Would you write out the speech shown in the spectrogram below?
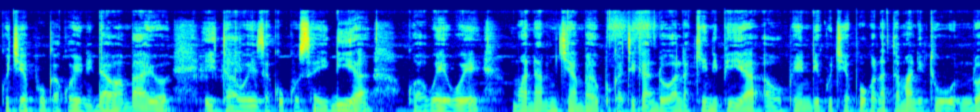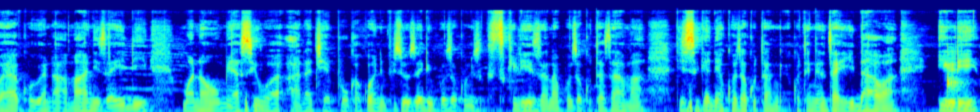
kuchepuka. Kwa hiyo ni dawa ambayo itaweza kukusaidia kwa wewe mwanamke ambaye upo katika ndoa lakini pia haupendi kuchepuka unatamani tu ndoa yako iwe na amani zaidi mwanaume asiwa anachepuka. Kwa hiyo ni vizuri zaidi kuweza kunisikiliza na kuweza kutazama jinsi gani ya kuweza kutengeneza hii dawa ili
